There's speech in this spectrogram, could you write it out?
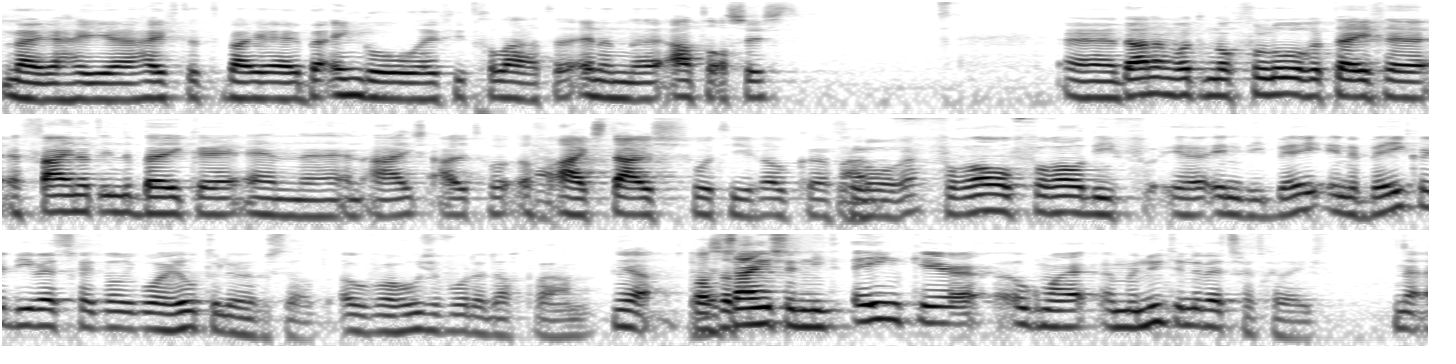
nee, hij, hij, heeft het bij, bij Engel heeft hij het gelaten en een aantal assists. Uh, daarna wordt er nog verloren tegen Feyenoord in de beker en, uh, en Ajax, uit, of ja. Ajax thuis wordt hier ook uh, verloren. vooral vooral die, in, die be in de beker, die wedstrijd, was ik wel heel teleurgesteld over hoe ze voor de dag kwamen. Ja, was dat... Zijn ze niet één keer ook maar een minuut in de wedstrijd geweest? Nee,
